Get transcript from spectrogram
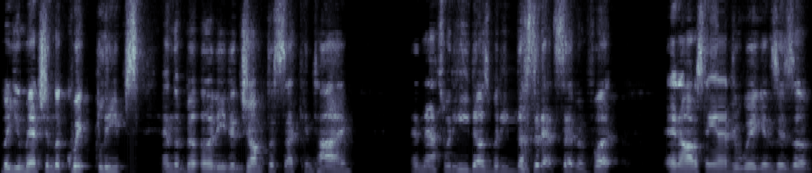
but you mentioned the quick leaps and the ability to jump the second time, and that's what he does. But he does it at seven foot. And obviously, Andrew Wiggins is a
